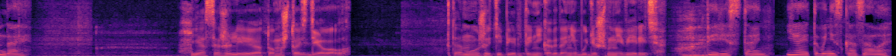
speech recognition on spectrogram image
Дай. Я сожалею о том, что сделал. К тому же теперь ты никогда не будешь мне верить. Перестань. Я этого не сказала.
